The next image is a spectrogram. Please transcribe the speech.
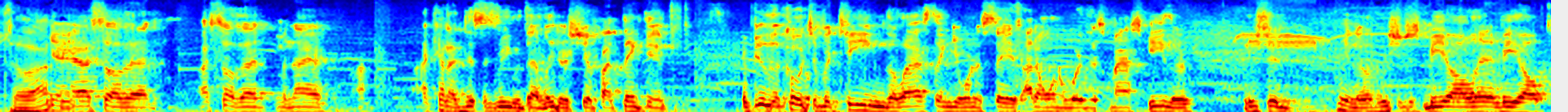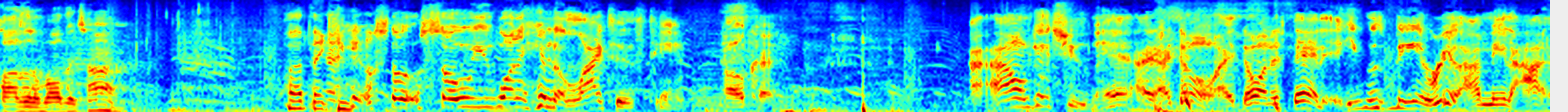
So I, Yeah, I saw that. I saw that, and I, I kind of disagree with that leadership. I think if if you're the coach of a team, the last thing you want to say is, "I don't want to wear this mask either." You should, you know, you should just be all in, and be all positive all the time. I think he, so. So you wanted him to lie to his team? Okay. I, I don't get you, man. I, I don't. I don't understand it. He was being real. I mean, I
